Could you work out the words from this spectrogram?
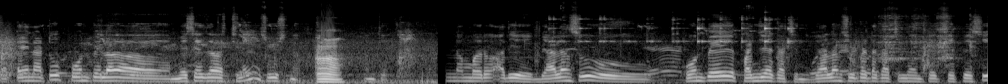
కట్ అయినట్టు ఫోన్పేలో మెసేజ్ వచ్చినాయి చూసిన. అంతే. నంబరు అది బ్యాలెన్స్ ఫోన్పే పనిచేయక వచ్చింది బ్యాలెన్స్ చూపెట్టక వచ్చింది అని చెప్పి- చెప్పేసి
